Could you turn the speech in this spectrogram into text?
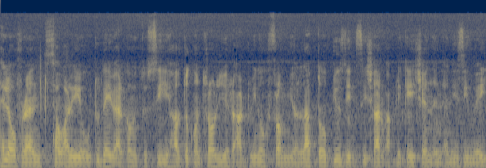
Hello friends, how are you? Today we are going to see how to control your Arduino from your laptop using C Sharp application in an easy way.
